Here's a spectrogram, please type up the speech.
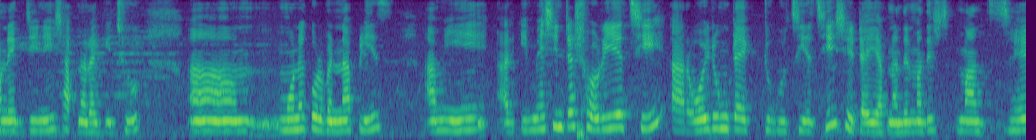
অনেক জিনিস, আপনারা কিছু মনে করবেন না, প্লিজ। আমি আর কি মেশিনটা সরিয়েছি আর ওই রুমটা একটু গুছিয়েছি, সেটাই আপনাদের মাঝে মাঝে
